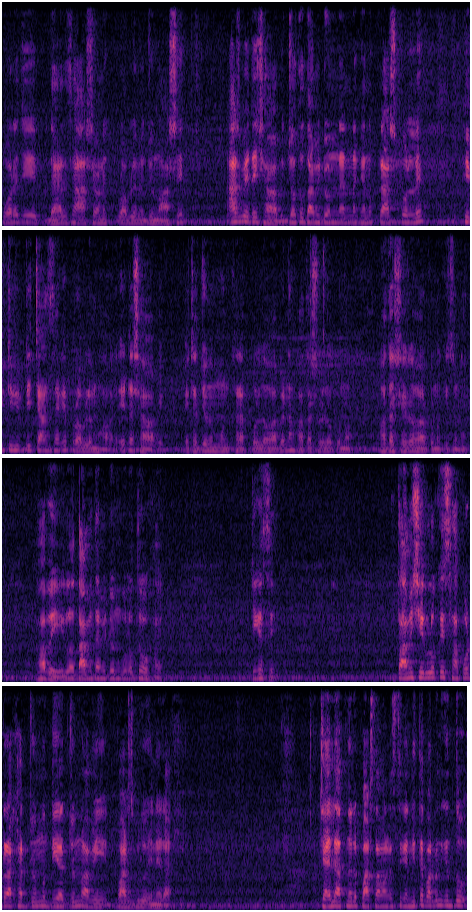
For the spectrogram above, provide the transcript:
পরে যে দেখা যাচ্ছে আসে, অনেক প্রবলেমের জন্য আসে। আসবে এটাই স্বাভাবিক। যত দামি ড্রোন নেন না কেন ক্রাশ করলে ফিফটি ফিফটি চান্স থাকে প্রবলেম হওয়ার। এটা স্বাভাবিক। এটার জন্য মন খারাপ করলেও হবে না হতাশ হলেও কোনো, হতাশেরও হওয়ার কোনো কিছু না হবেই। এগুলো দামি দামি ড্রোনগুলোতেও হয়। ঠিক আছে? তো আমি সেগুলোকে সাপোর্ট রাখার জন্য, দেওয়ার জন্য আমি পার্টসগুলো এনে রাখি। চাইলে আপনারা পার্টস আমার কাছ থেকে নিতে পারবেন, কিন্তু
